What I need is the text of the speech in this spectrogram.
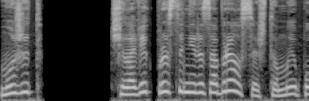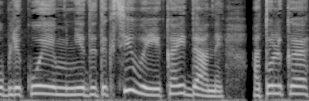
Может, Человек просто не разобрался, что мы публикуем не детективы и кайданы, а только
